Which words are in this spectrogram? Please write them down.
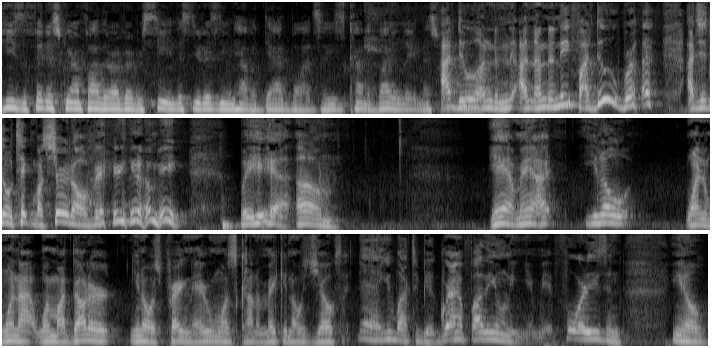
he's the fittest grandfather I've ever seen. This dude doesn't even have a dad bod, so he's kind of violating us. I do underneath, underneath. I do, bro. I just don't take my shirt off. you know what I mean? But yeah, um, yeah, man. I, you know, when when I when my daughter, you know, was pregnant, everyone's kind of making those jokes like, "Yeah, you about to be a grandfather. You only in your mid forties, and you know,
